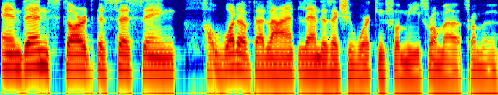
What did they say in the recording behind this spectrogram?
and then start assessing how, what of that land, is actually working for me from a from a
